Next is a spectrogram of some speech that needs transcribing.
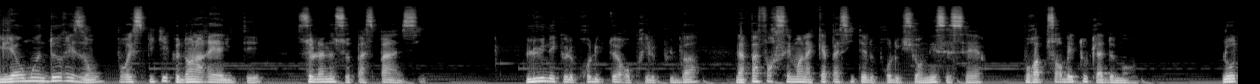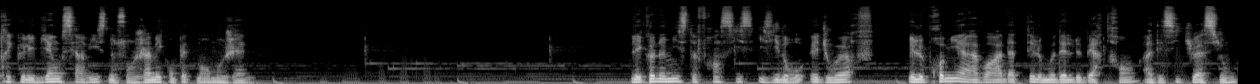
Il y a au moins deux raisons pour expliquer que dans la réalité, cela ne se passe pas ainsi. L'une est que le producteur au prix le plus bas n'a pas forcément la capacité de production nécessaire pour absorber toute la demande. L'autre est que les biens ou services ne sont jamais complètement homogènes. L'économiste Francis Isidro Edgeworth est le premier à avoir adapté le modèle de Bertrand à des situations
